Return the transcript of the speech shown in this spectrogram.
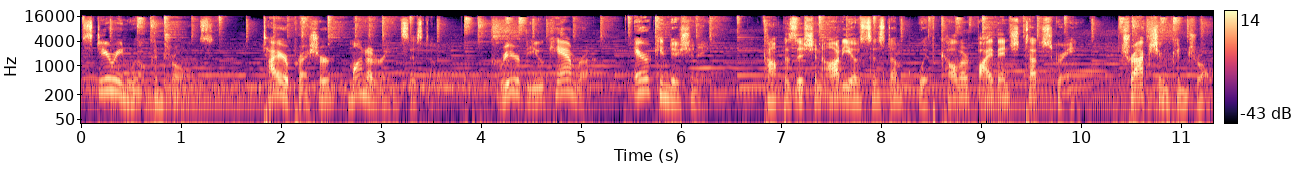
steering wheel controls, tire pressure monitoring system, rear view camera, air conditioning, composition audio system with color 5 inch touchscreen, traction control,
